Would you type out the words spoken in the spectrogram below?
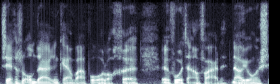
zeggen ze, om daar een kernwapenoorlog voor te aanvaarden. Nou jongens,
